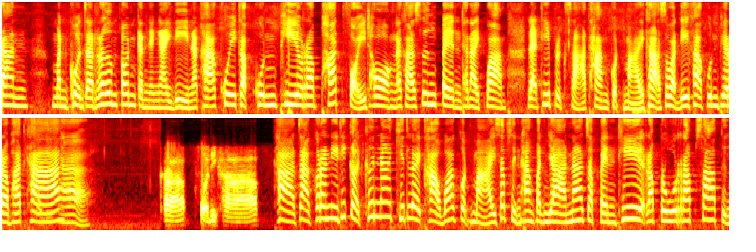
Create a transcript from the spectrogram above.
กัน มันควรจะเริ่มต้นกันยังไงดีนะคะ คุยกับคุณพีรพัฒน์ฝอยทองนะคะ ซึ่งเป็นทนายความและที่ปรึกษาทางกฎหมายค่ะ สวัสดีค่ะ คุณพีรพัฒน์ค่ะ ครับ สวัสดีครับ ค่ะ จากกรณีที่เกิดขึ้นน่าคิดเลยค่ะ ว่ากฎหมายทรัพย์สินทางปัญญาน่าจะเป็นที่รับรู้รับทราบถึง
